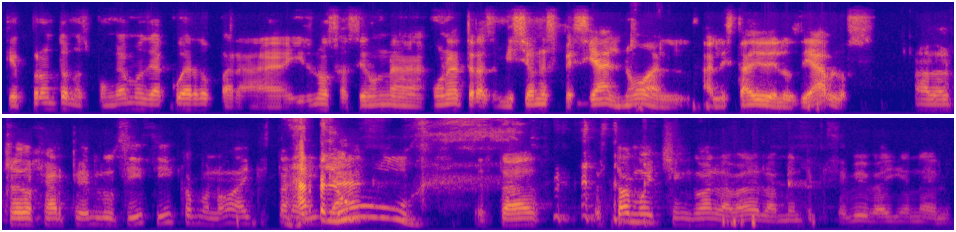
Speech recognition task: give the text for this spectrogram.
que pronto nos pongamos de acuerdo para irnos a hacer una, una transmisión especial, ¿no? Al, al Estadio de los Diablos. Al Alfredo Harpelu, sí, sí, cómo no, hay que estar ahí ya. Harpelú. Está, está muy chingón, la verdad, el ambiente que se vive ahí en el,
